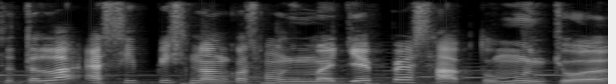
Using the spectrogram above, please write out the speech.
Setelah SCP-905-JP-1 muncul,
